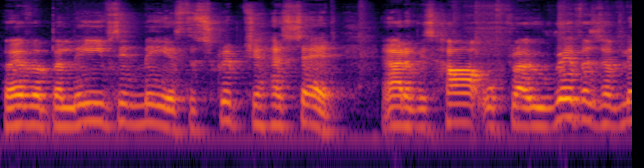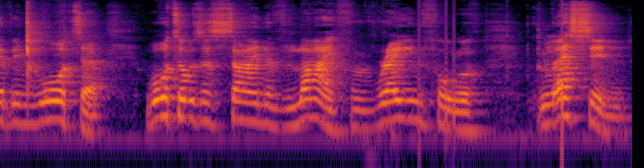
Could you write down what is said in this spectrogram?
Whoever believes in me, as the scripture has said, out of his heart will flow rivers of living water. Water was a sign of life, of rainfall, of blessing.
